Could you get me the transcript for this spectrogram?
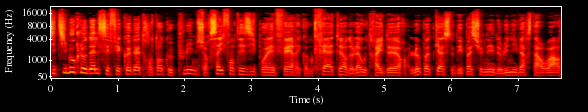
Si Thibaut Claudel s'est fait connaître en tant que plume sur scifantasy.fr et comme créateur de l'Outrider, le podcast des passionnés de l'univers Star Wars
